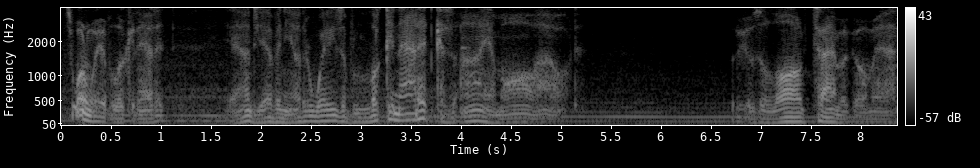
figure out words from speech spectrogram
It's one way of looking at it. Yeah, do you have any other ways of looking at it? Because I am all out. It was a long time ago, man.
